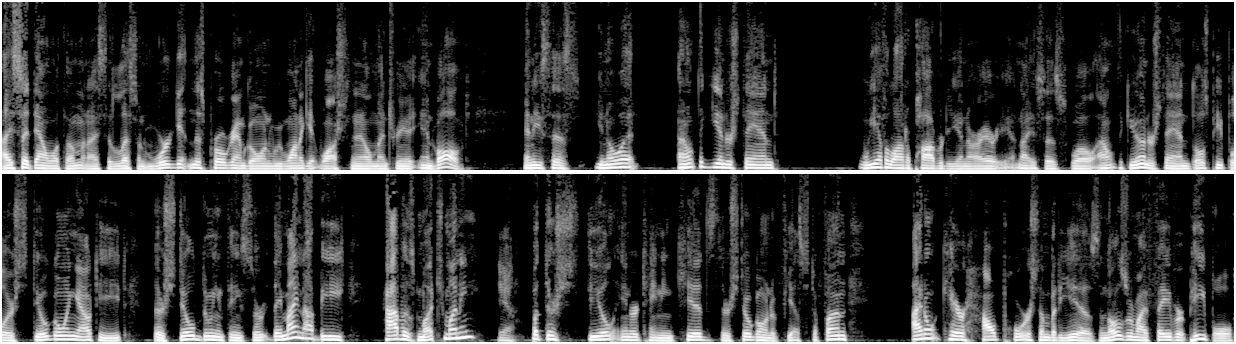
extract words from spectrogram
I sat down with him and I said, "Listen, we're getting this program going. We want to get Washington Elementary involved." And he says, "You know what? I don't think you understand we have a lot of poverty in our area. And I says, well, I don't think you understand. Those people are still going out to eat. They're still doing things. They're, they might not be have as much money, yeah, but they're still entertaining kids. They're still going to Fiesta Fun. I don't care how poor somebody is, and those are my favorite people.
